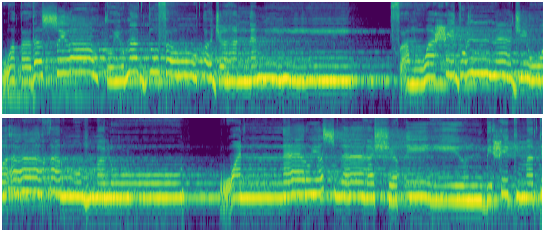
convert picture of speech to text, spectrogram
وقد الصراط يمد فوق جهنم. فموحد ناجي وآخر مهمل. والنار يصلاها الشقي بحكمة.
